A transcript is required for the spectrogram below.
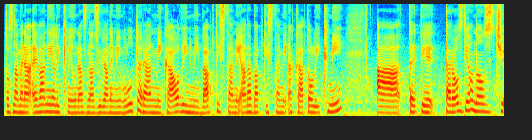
to znamená evanielikmi, u nás nazývanými luteránmi, kalvínmi, baptistami, anabaptistami a katolíkmi. A te, tie, tá rozdielnosť e,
